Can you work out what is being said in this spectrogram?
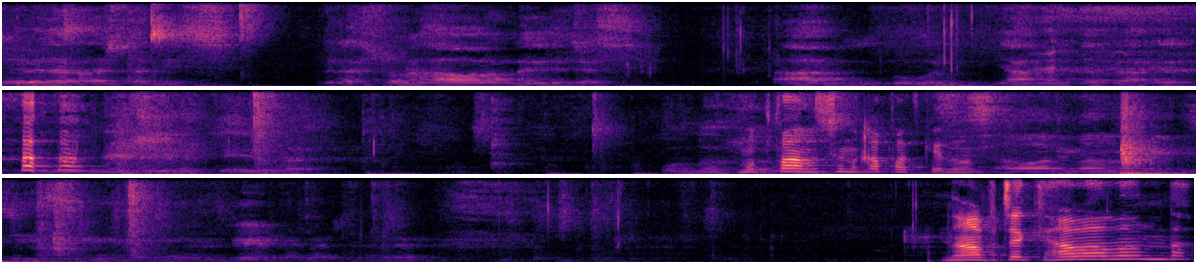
Evet arkadaşlar biz biraz sonra havaalanına gideceğiz. Abim bugün yalnızda bırakıyor. Bugün yemek geliyorlar. Ondan sonra... Mutfağın içini kapat gel oğlum. Havalimanına gideceksiniz. Vermeler. Ne yapacak ki havaalanında?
